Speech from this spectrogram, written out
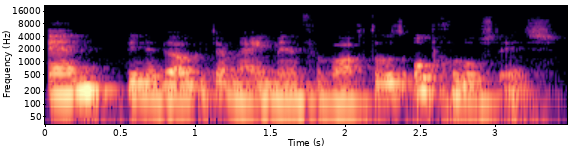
en binnen welke termijn men verwacht dat het opgelost is.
